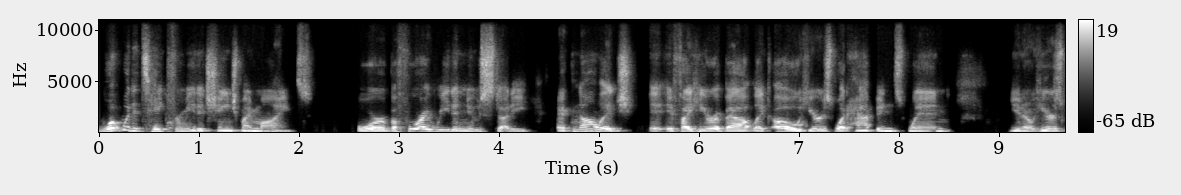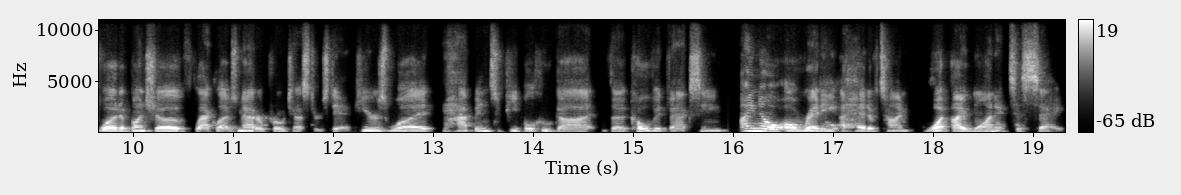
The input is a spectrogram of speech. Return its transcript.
what would it take for me to change my mind? Or before I read a news study, acknowledge if I hear about, like, oh, here's what happens when, you know, here's what a bunch of Black Lives Matter protesters did. Here's what happened to people who got the COVID vaccine. I know already ahead of time what I want it to say.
